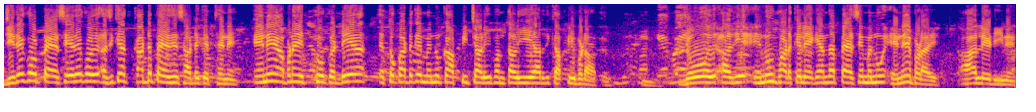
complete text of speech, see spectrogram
ਜਿਹਦੇ ਕੋਲ ਪੈਸੇ, ਇਹਦੇ ਕੋਲ ਅਸੀਂ ਕਿਹਾ ਕੱਢ ਪੈਸੇ ਸਾਡੇ ਕਿੱਥੇ ਨੇ? ਇਹਨੇ ਆਪਣੇ ਇੱਥੋਂ ਕੱਢਿਆ ਇੱਥੋਂ ਕੱਢ ਕੇ ਮੈਨੂੰ ਕਾਪੀ 40 45 ਹਜ਼ਾਰ ਦੀ ਕਾਪੀ ਫੜਾਤੀ। ਜੋ ਅਸੀਂ ਇਹਨੂੰ ਫੜ ਕੇ ਲੈ ਕੇ ਆਂਦਾ, ਪੈਸੇ ਮੈਨੂੰ ਇਹਨੇ ਫੜਾਏ, ਆਹ ਲੇਡੀ ਨੇ,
